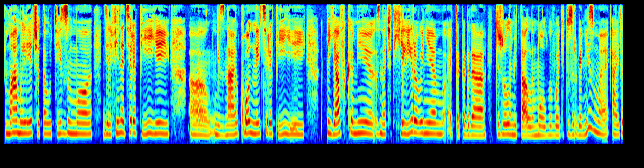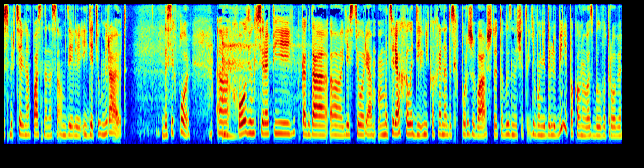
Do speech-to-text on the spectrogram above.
Мамы лечат аутизм э, дельфинотерапией, э, не знаю, конной терапией, пиявками, значит, хилированием. Это когда тяжелые металлы, мол, выводят из организма, а это смертельно опасно на самом деле, и дети умирают до сих пор. Э, холдинг-терапией, когда э, есть теория о матерях-холодильниках, и она до сих пор жива, что это вы, значит, его недолюбили, пока он у вас был в утробе,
